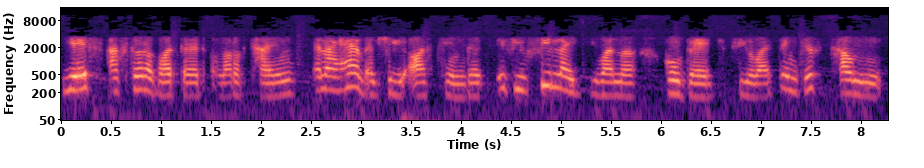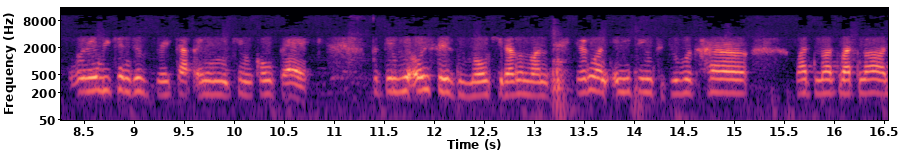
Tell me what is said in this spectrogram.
Yes, I've thought about that a lot of times, and I have actually asked him that if you feel like you wanna go back to your wife, then just tell me. Then we can just break up, and then we can go back. But then he always says no. He doesn't want. He doesn't want anything to do with her. What not? What not?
